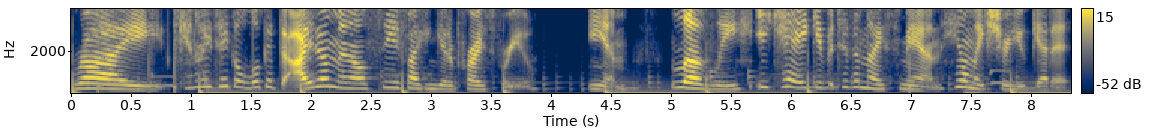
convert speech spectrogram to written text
Right. Can I take a look at the item and I'll see if I can get a price for you? EM. Lovely. EK, give it to the nice man. He'll make sure you get it.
